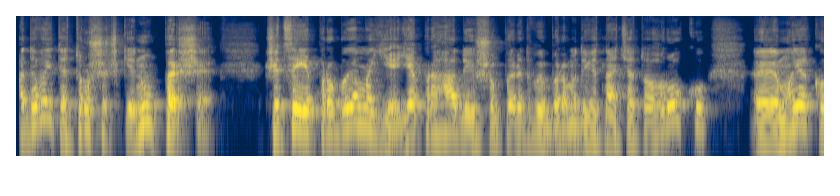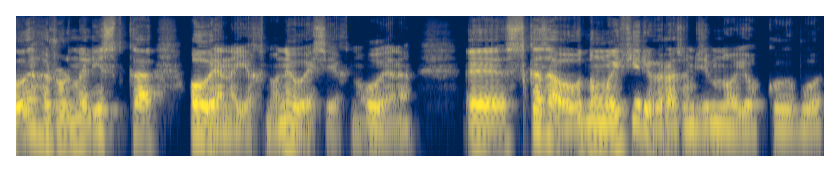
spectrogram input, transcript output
А давайте трошечки, ну, перше, чи це є проблема? Є. Я пригадую, що перед виборами 19-го року е, моя колега, журналістка Олена Яхно, не Олеся Яхно, Олена, е, сказала в одному ефірі разом зі мною, коли було,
